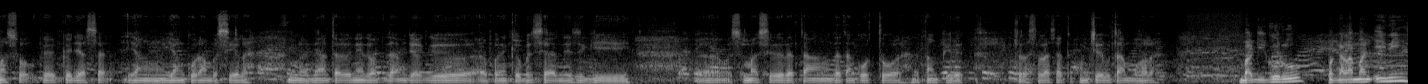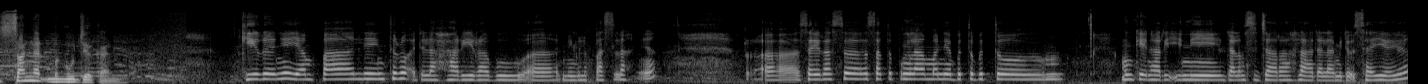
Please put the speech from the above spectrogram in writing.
masuk ke, ke jasad yang yang kurang bersih lah. Di antaranya dia tidak menjaga apa yang kebersihan dari segi uh, semasa datang datang kotor lah, datang period. Itulah salah satu punca utama lah. Bagi guru pengalaman ini sangat mengujakan kiranya yang paling teruk adalah hari Rabu uh, minggu lepas lah ya. Uh, saya rasa satu pengalaman yang betul-betul mungkin hari ini dalam sejarah lah dalam hidup saya ya.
